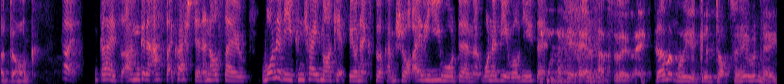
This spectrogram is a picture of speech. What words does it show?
a dog? Guys, I'm going to ask that question, and also one of you can trademark it for your next book. I'm sure either you or Dermot, one of you will use it. yeah, absolutely. Dermot would be a good Doctor Who, wouldn't he?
